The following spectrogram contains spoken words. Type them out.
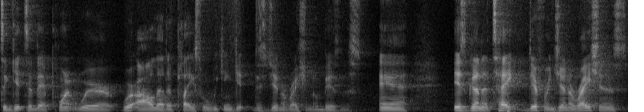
to get to that point where we're all at a place where we can get this generational business. And it's gonna take different generations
